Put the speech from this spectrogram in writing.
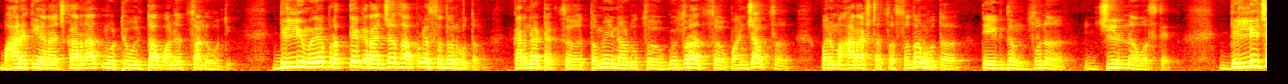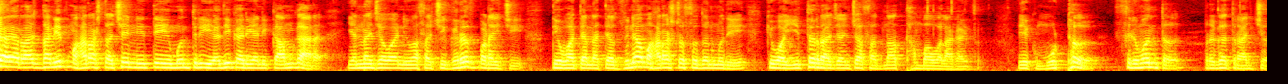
भारतीय राजकारणात मोठी उलथापालथ चालू होती. दिल्लीमध्ये प्रत्येक राज्याचं आपलं सदन होतं. कर्नाटकचं तमिळनाडूचं गुजरातचं पंजाबचं पण महाराष्ट्राचं सदन होतं ते एकदम जुनं जीर्ण अवस्थेत. दिल्लीच्या या राजधानीत महाराष्ट्राचे नेते मंत्री अधिकारी आणि कामगार यांना जेव्हा निवासाची गरज पडायची तेव्हा त्यांना त्या जुन्या महाराष्ट्र सदनमध्ये किंवा इतर राज्यांच्या सदनात थांबावं लागायचं. एक मोठं श्रीमंत प्रगत राज्य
